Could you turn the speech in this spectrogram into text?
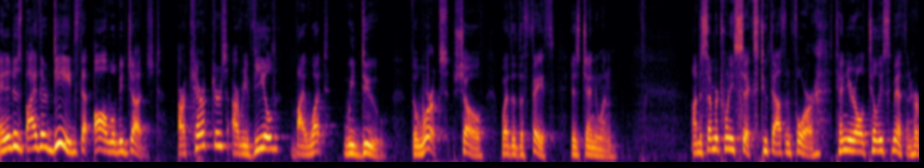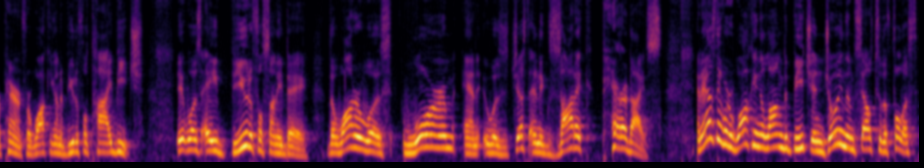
and it is by their deeds that all will be judged. Our characters are revealed by what we do. The works show whether the faith is genuine. On December 26, 2004, 10 year old Tilly Smith and her parents were walking on a beautiful Thai beach. It was a beautiful sunny day. The water was warm and it was just an exotic paradise. And as they were walking along the beach, enjoying themselves to the fullest,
